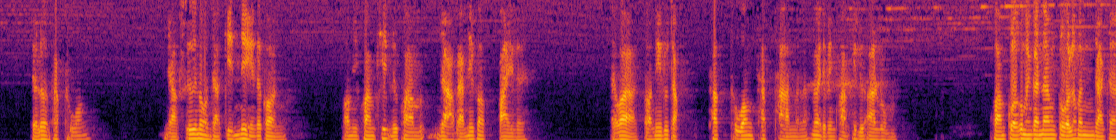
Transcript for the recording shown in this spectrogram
ๆ จะเริ่มทักท้วง อยากซื้อโน่นอยากกินนี่แต่ก่อน พอมีความคิดหรือความอยากแบบนี้ก็ไปเลย แต่ว่าตอนนี้รู้จักทักท้วงทักทานมันแล้วไม่ว่าจะเป็นความคิดหรืออารมณ์ ความกลัวก็เหมือนกันนะมันกลัวแล้วมันอยากจะ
